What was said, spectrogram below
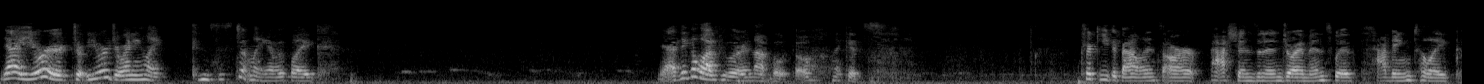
Yeah, you were you were joining like consistently. I was like Yeah, I think a lot of people are in that boat though. Like it's tricky to balance our passions and enjoyments with having to like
